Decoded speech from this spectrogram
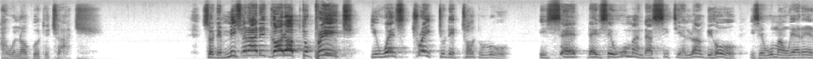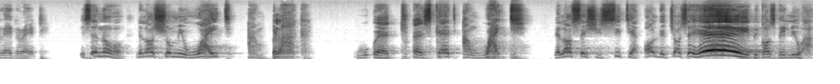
i will not go to church so the missionary got up to preach. He went straight to the third row. He said, There is a woman that sits here. Lo and behold, is a woman wearing red, red. He said, No, the Lord showed me white and black uh, uh, skirt and white. The Lord says she sit here. All the church say, Hey, because they knew her.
